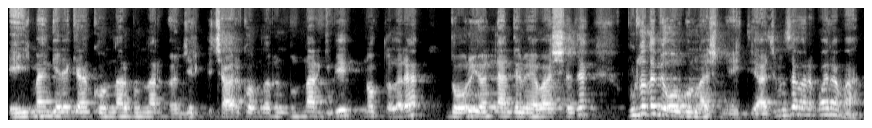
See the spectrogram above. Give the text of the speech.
Eğilmen gereken konular bunlar. Öncelikli çağrı konuların bunlar gibi noktalara doğru yönlendirmeye başladı. Burada da bir olgunlaşmaya ihtiyacımız var, var ama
